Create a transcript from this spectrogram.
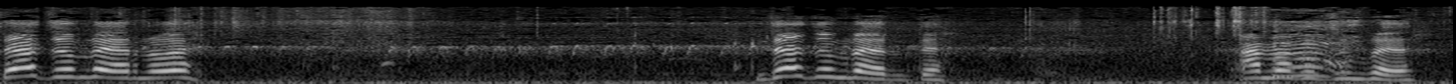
जा जुम्रा हेर्नु है जा जुम्रा हेर्नु त्यहाँ आमाको जुम्रा हेर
